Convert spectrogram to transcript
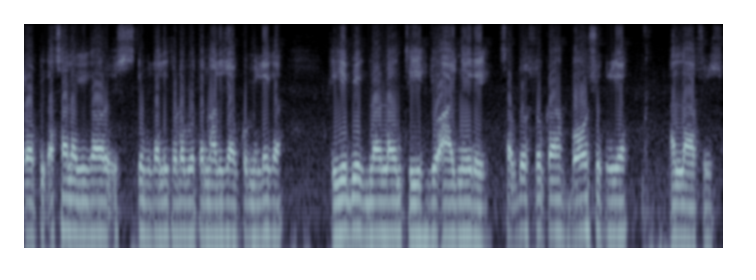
टॉपिक अच्छा लगेगा और इसके मुतालिक थोड़ा बहुत नॉलेज आपको मिलेगा कि ये भी एक ब्लड लाइन थी जो आज नहीं रही। सब दोस्तों का बहुत शुक्रिया। अल्लाह हाफिज़।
